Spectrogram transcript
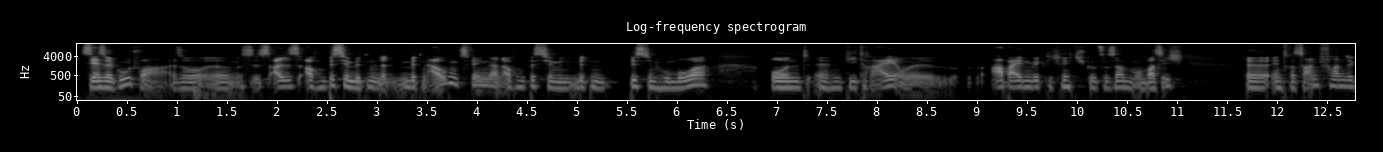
sehr, sehr gut war. Also äh, es ist alles auch ein bisschen mit, mit den Augenzwinkern, auch ein bisschen mit, mit ein bisschen Humor. Und ähm, die drei äh, arbeiten wirklich richtig gut zusammen. Und was ich äh, interessant fand,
